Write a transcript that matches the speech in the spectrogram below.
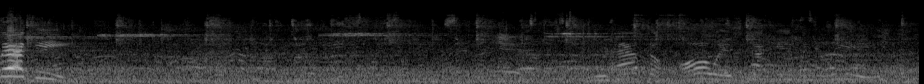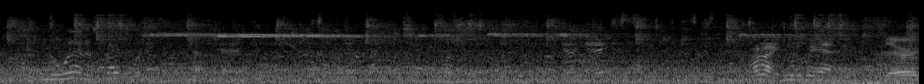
Maki, You have to always check in when you leave. If you win, especially. All right, who do we have here? Zarek,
